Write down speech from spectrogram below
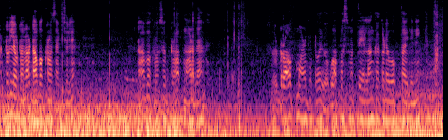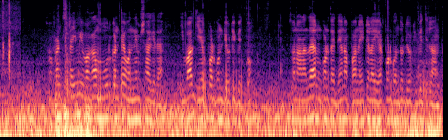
ಅಟ್ಟೂರ್ ಲೇಔಟ್ ಅಲ್ಲ, ಡಾಬಾ ಕ್ರಾಸ್ ಆ್ಯಕ್ಚುಲಿ ಡಾಬಾ ಕ್ರಾಸಿಗೆ ಡ್ರಾಪ್ ಮಾಡಿದೆ. ಸೊ ಡ್ರಾಪ್ ಮಾಡಿಬಿಟ್ಟು ಇವಾಗ ವಾಪಸ್ ಮತ್ತೆ ಯಲಂಕ ಕಡೆ ಹೋಗ್ತಾ ಇದ್ದೀನಿ. ಫ್ರೆಂಡ್ಸ್ ಟೈಮ್ ಇವಾಗ ಮೂರು ಗಂಟೆ ಒಂದು ನಿಮಿಷ ಆಗಿದೆ. ಇವಾಗ ಏರ್ಪೋರ್ಟ್ಗೆ ಒಂದು ಡ್ಯೂಟಿ ಬಿತ್ತು. ಸೊ ನಾನು ಅದೇ ಅಂದ್ಕೊಳ್ತಾ ಇದ್ದೆ, ಏನಪ್ಪ ನೈಟೆಲ್ಲ ಏರ್ಪೋರ್ಟ್ಗೆ ಒಂದು ಡ್ಯೂಟಿ ಬಿದ್ದಿಲ್ಲ ಅಂತ.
